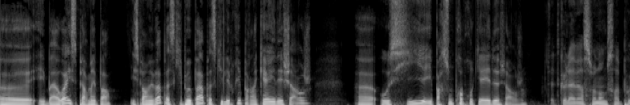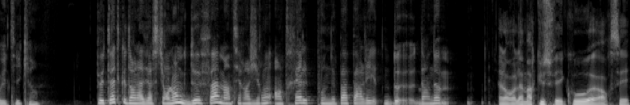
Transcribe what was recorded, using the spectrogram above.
euh, et bah ouais, il se permet pas. Il se permet pas parce qu'il peut pas, parce qu'il est pris par un cahier des charges euh, aussi, et par son propre cahier de charges. Peut-être que la version longue sera poétique. Hein. Peut-être que dans la version longue, deux femmes interagiront entre elles pour ne pas parler d'un homme. Alors là, Marcus fait écho. Alors c'est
